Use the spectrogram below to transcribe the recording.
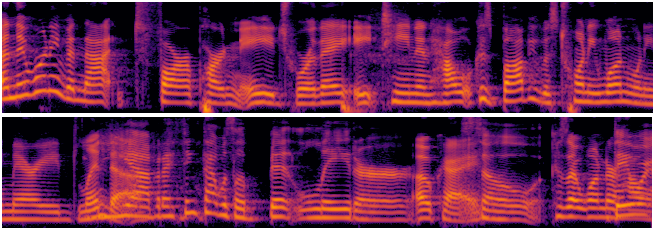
And they weren't even that far apart in age, were they? 18 and how, because Bobby was 21 when he married Linda. Yeah, but I think that was a bit later. Okay. So Because I wonder they how. were,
